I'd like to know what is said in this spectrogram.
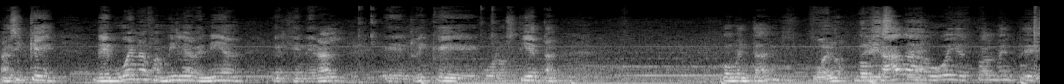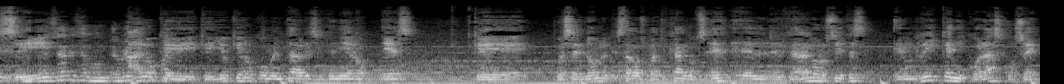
Así que de buena familia venía el general Enrique Gorostieta. Comentarios. Bueno, este, hoy actualmente sí, Monterrey. algo que, que yo quiero comentarles, ingeniero, es que pues el nombre que estamos platicando es el, el general Gorostieta es Enrique Nicolás José.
